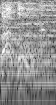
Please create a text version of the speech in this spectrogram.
Battle!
